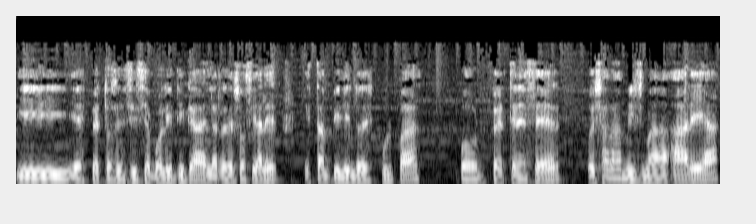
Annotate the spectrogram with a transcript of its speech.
y expertos en ciencia política en las redes sociales están pidiendo disculpas por pertenecer pues a la misma área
